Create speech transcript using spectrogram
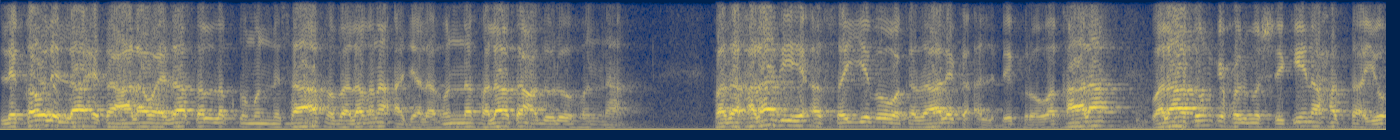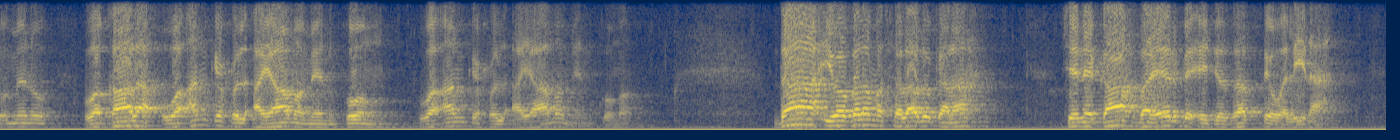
لقول الله تعالى وإذا طلقتم النساء فبلغنا أجلهن فلا تعدلوهن فدخل فيه الصيب وكذلك البكر وقال ولا تنكح المشركين حتى يؤمنوا وقال وأنكح الأيام منكم وأنكح الأيام منكم دا يوبلا مسلا دو کنا چه نکاح بغیر به اجازت ولینا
